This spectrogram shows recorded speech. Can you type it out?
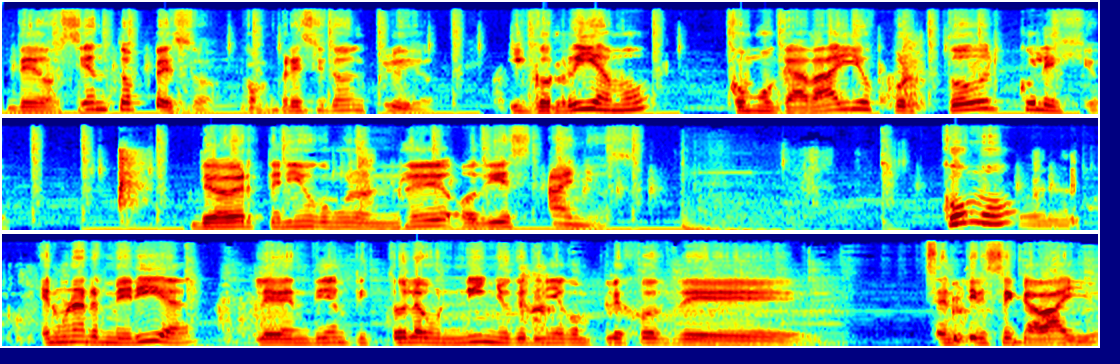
de 200 pesos, con precio y todo incluido. Y corríamos como caballos por todo el colegio. Debo haber tenido como unos 9 o 10 años. ¿Cómo en una armería le vendían pistola a un niño que tenía complejos de sentirse caballo?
